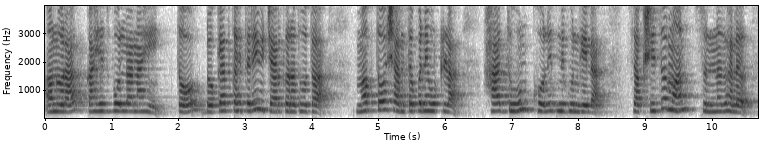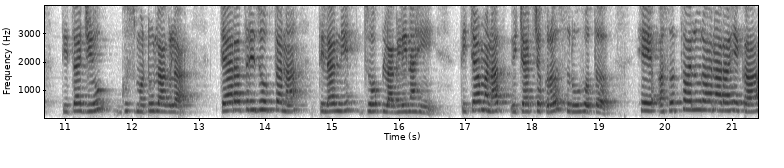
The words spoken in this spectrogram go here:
अनुराग काहीच बोलला नाही. तो डोक्यात काहीतरी विचार करत होता. मग तो शांतपणे उठला. हात धुवून खोलीत निघून गेला. साक्षीचं मन सुन्न झालं. तिचा जीव घुसमटू लागला. त्या रात्री झोपताना तिला नीट झोप लागली नाही. तिच्या मनात विचारचक्र सुरू होतं. हे असंच चालू राहणार आहे का?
